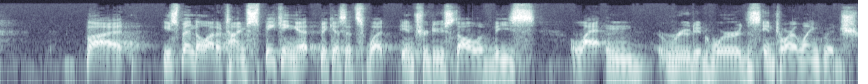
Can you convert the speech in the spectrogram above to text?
but you spend a lot of time speaking it because it's what introduced all of these Latin rooted words into our language.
